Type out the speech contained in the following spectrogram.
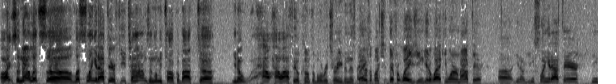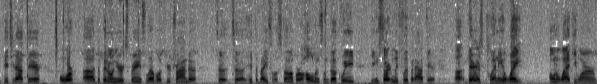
all right so now let's uh, let's sling it out there a few times and let me talk about uh, you know, how, how I feel comfortable retrieving this bait. Hey, there's a bunch of different ways you can get a wacky worm out there. Uh, you know, you can sling it out there, you can pitch it out there, or uh, depending on your experience level, if you're trying to, to, to hit the base of a stump or a hole in some duckweed, you can certainly flip it out there. Uh, there is plenty of weight on a wacky worm.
